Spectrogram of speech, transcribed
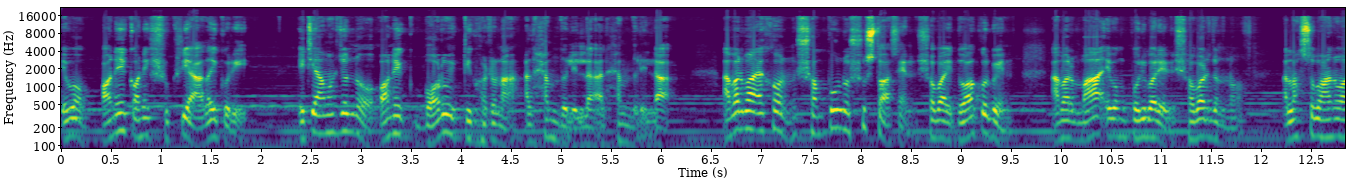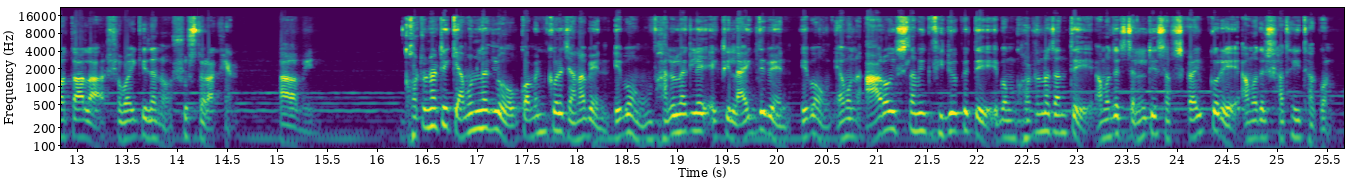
এবং অনেক অনেক শুক্রিয়া আদায় করি। এটি আমার জন্য অনেক বড় একটি ঘটনা। আলহামদুলিল্লাহ আলহামদুলিল্লাহ। আমার মা এখন সম্পূর্ণ সুস্থ আছেন, সবাই দোয়া করবেন আমার মা এবং পরিবারের সবার জন্য। আল্লাহ সুবাহানুয়া তালা সবাইকে যেন সুস্থ রাখেন। আমিন। ঘটনাটি কেমন লাগল কমেন্ট করে জানাবেন এবং ভালো লাগলে একটি লাইক দেবেন এবং এমন আরও ইসলামিক ভিডিও পেতে এবং ঘটনা জানতে আমাদের চ্যানেলটি সাবস্ক্রাইব করে আমাদের সাথেই থাকুন।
